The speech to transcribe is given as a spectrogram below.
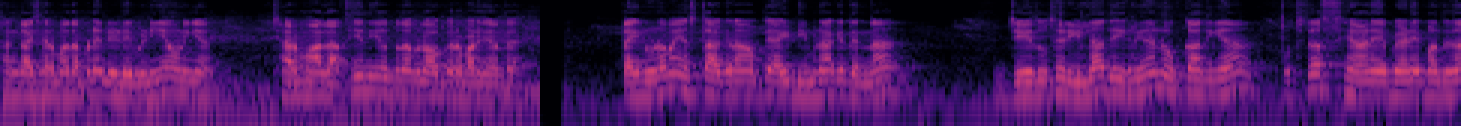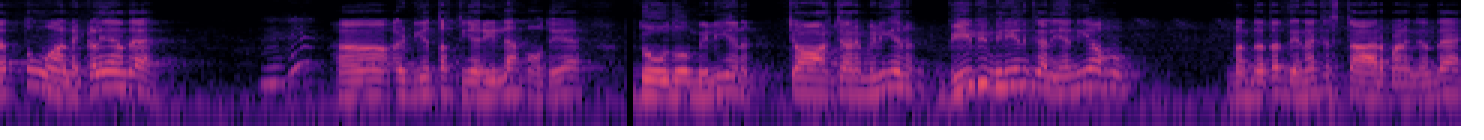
ਸੰਗਾ ਸ਼ਰਮਾ ਤਾਂ ਆਪਣੇ ਨੇੜੇ ਵੀ ਨਹੀਂ ਆਉਣੀਆਂ ਸ਼ਰਮਾ ਲੱਥ ਜਾਂਦੀ ਜਦੋਂ ਬੰਦਾ ਬਲੌਗਰ ਬਣ ਜਾਂਦਾ। ਤੈਨੂੰ ਨਾ ਮੈਂ ਇੰਸਟਾਗ੍ਰam ਤੇ ਆਈਡੀ ਬਣਾ ਕੇ ਦਿੰਨਾ ਜੇ ਤੂੰ ਉਥੇ ਰੀਲਾਂ ਦੇਖ ਲਈ ਨਾ ਲੋਕਾਂ ਦੀਆਂ ਉੱਥੇ ਤਾਂ ਸਿਆਣੇ ਬਿਆਣੇ ਬੰਦੇ ਦਾ ਧੂਆਂ ਨਿਕਲ ਜਾਂਦਾ ਹੈ। ਐਡੀਆਂ ਤੱਤੀਆਂ ਰੀਲਾਂ ਪਾਉਂਦੇ ਆ 2-2 ਮਿਲੀਅਨ 4-4 ਮਿਲੀਅਨ 20-20 ਮਿਲੀਅਨ ਚੱਲ ਜਾਂਦੀਆਂ ਉਹ ਬੰਦਾ ਤਾਂ ਦਿਨਾਂ 'ਚ ਸਟਾਰ ਬਣ ਜਾਂਦਾ।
